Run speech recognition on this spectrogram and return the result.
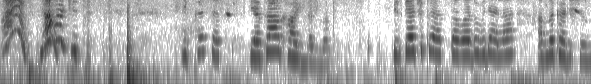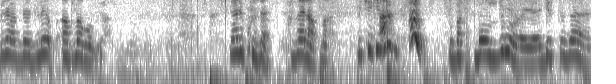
Hayır. Ya hareket. Dikkat et. Yatağa kaydırdım. Biz gerçek hayatta vardı bir derler. Abla kardeşiz. Bir benimle ablam oluyor. Yani kuzen. Kuzen abla. Bir çekilsene. Bak bozdun oraya. Gitti de.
